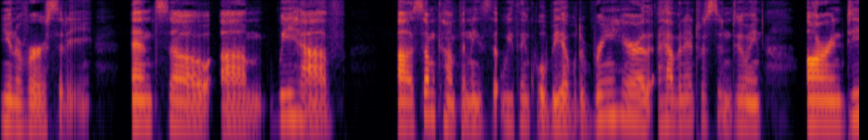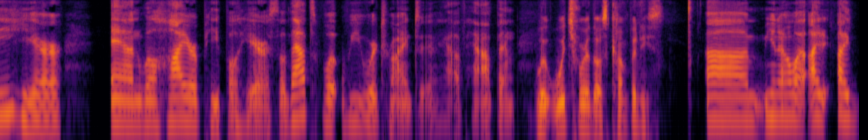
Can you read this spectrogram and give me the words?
university. And so um, we have uh, some companies that we think we'll be able to bring here that have an interest in doing R&D here and will hire people here. So that's what we were trying to have happen. Wh- which were those companies? Um, you know, I I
